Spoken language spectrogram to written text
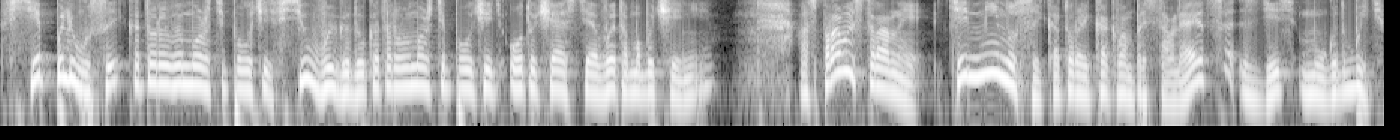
все плюсы, которые вы можете получить, всю выгоду, которую вы можете получить от участия в этом обучении. А с правой стороны те минусы, которые, как вам представляется, здесь могут быть.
